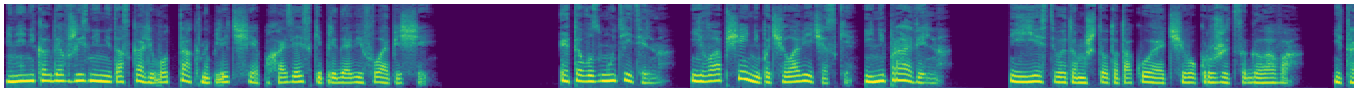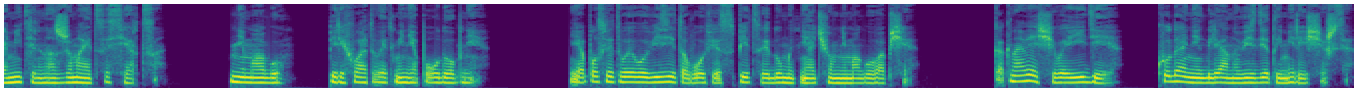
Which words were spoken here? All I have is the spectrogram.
Меня никогда в жизни не таскали вот так на плече, по-хозяйски придавив лапищей. Это возмутительно и вообще не по-человечески, и неправильно. И есть в этом что-то такое, от чего кружится голова, и томительно сжимается сердце. «Не могу», — перехватывает меня поудобнее. Я после твоего визита в офис спицы и думать ни о чем не могу вообще. Как навязчивая идея. Куда ни гляну, везде ты мерещишься.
